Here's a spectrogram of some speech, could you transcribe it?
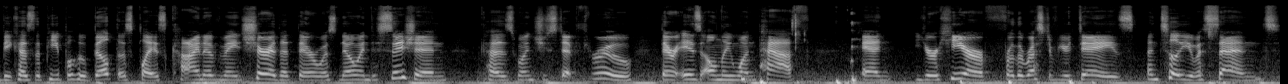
because the people who built this place kind of made sure that there was no indecision. Because once you step through, there is only one path, and you're here for the rest of your days until you ascend.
